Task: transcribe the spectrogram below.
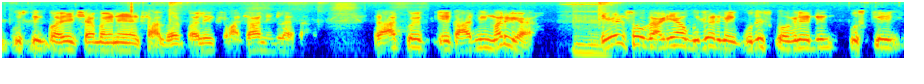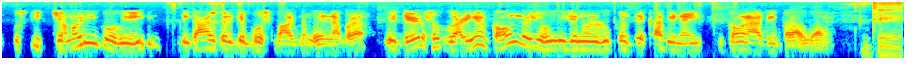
कुछ दिन पहले छह महीने एक साल भर पहले एक समाचार निकला था। रात को एक, एक आदमी मर गया। डेढ़ सौ गाड़ियाँ गुजर गई पुलिस को अगले दिन। उसके उसकी चमड़ी को भी निकाल करके पोस्टमार्टम भेजना पड़ा। ये डेढ़ सौ गाड़ियाँ कौन गई होंगी जिन्होंने रुक कर देखा भी नहीं कौन आदमी पड़ा हुआ है? जी।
